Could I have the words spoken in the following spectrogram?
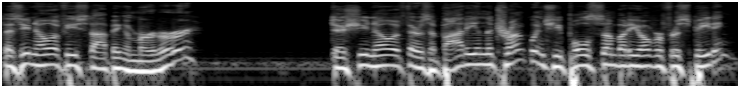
Does he know if he's stopping a murderer? Does she know if there's a body in the trunk when she pulls somebody over for speeding?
